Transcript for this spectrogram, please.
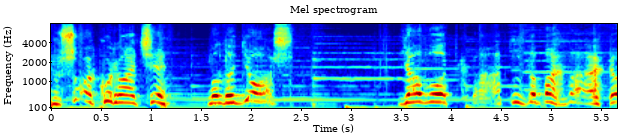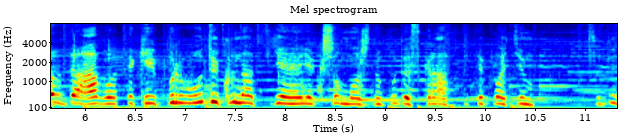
Ну що, коротше, молодьож? Я от хату забагвахав, да, от такий прудик у нас є, якщо можна буде скрафтити потім собі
